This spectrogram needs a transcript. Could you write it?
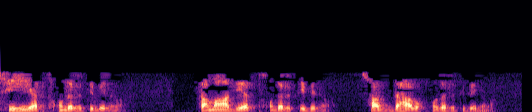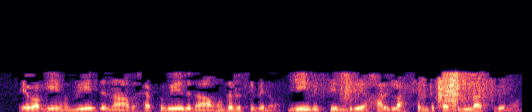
සිහියත් හොඳට තිබෙනවා. සමාධියත් හොඳට තිබෙනවා. ශ්‍රද්ධාව හොඳට තිබෙනවා. ඒ වගේම වේදනාව සැප වේදනාව හොඳට තිබෙනවා. ජීවිතේන්ද්‍රිය හරි ලස්සනට පැතිරලා තිබෙනවා.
